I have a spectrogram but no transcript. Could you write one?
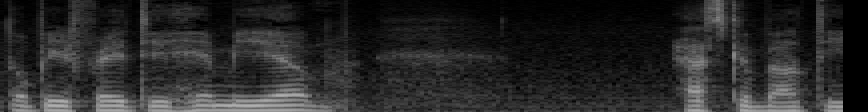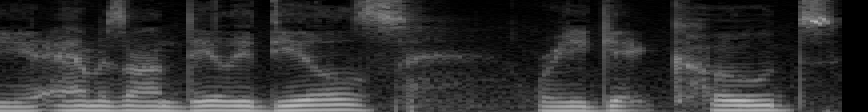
Don't be afraid to hit me up. Ask about the amazon daily deals where you get codes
